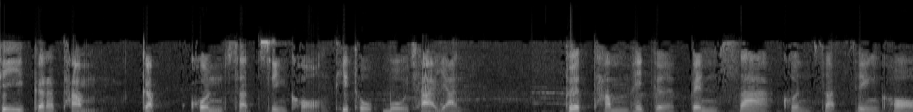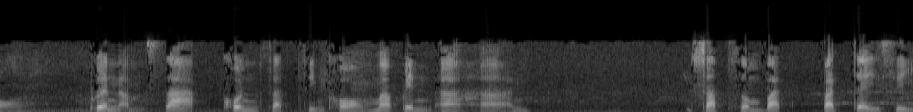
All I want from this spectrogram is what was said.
ที่กระทำกับคนสัตว์สิ่งของที่ถูกบูชายัน เพื่อทำให้เกิดเป็นซากคนสัตว์สิ่งของ เพื่อนำซากคนสัตว์สิ่งของมาเป็นอาหาร ทรัพย์สมบัติปัจจัยสี่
